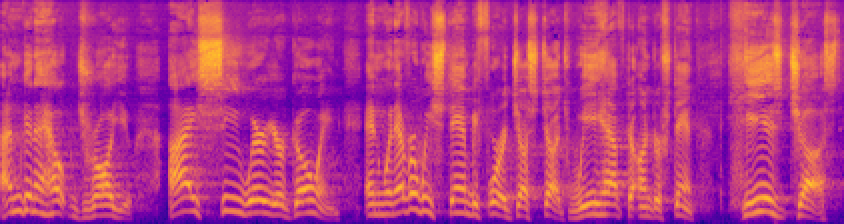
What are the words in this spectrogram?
I'm going to help draw you. I see where you're going. And whenever we stand before a just judge we have to understand he is just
